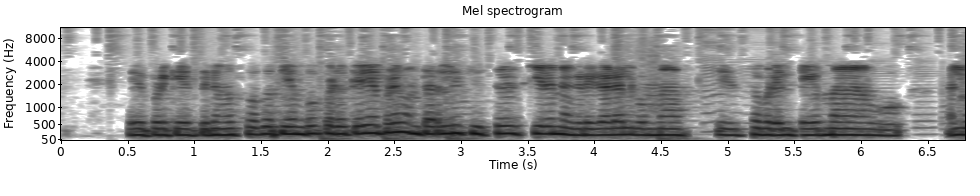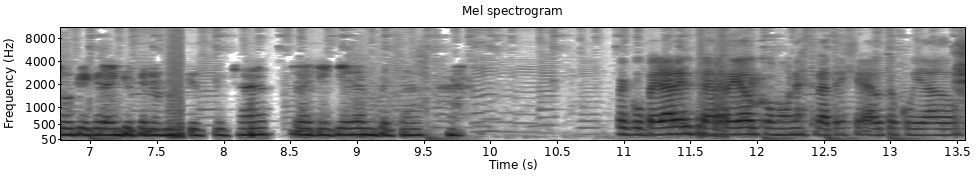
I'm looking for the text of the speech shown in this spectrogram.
eh, porque tenemos poco tiempo, pero quería preguntarles si ustedes quieren agregar algo más eh, sobre el tema o algo que crean que tenemos que escuchar, la que quiera empezar. Recuperar el perreo como una estrategia de autocuidado.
